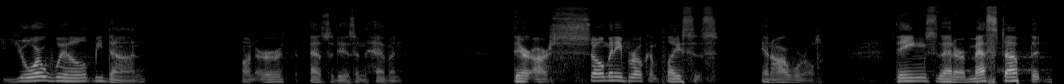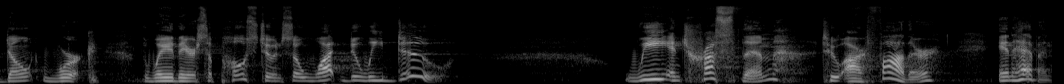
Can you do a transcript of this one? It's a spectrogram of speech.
your will be done on earth as it is in heaven. There are so many broken places in our world, things that are messed up that don't work the way they are supposed to. And so, what do we do? We entrust them to our Father in heaven,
